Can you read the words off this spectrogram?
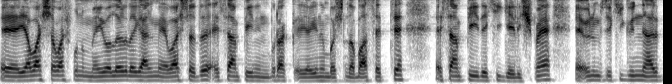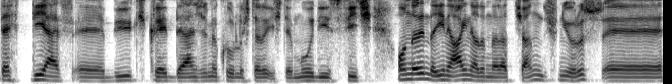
e, yavaş yavaş bunun meyveleri de gelmeye başladı. S&P'nin Burak e, yayının başında bahsetti. S&P'deki gelişme e, önümüzdeki günlerde diğer e, büyük kredi değerlendirme kuruluşları işte Moody's, Fitch onların da yine aynı adımları atacağını düşünüyoruz. Ee,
